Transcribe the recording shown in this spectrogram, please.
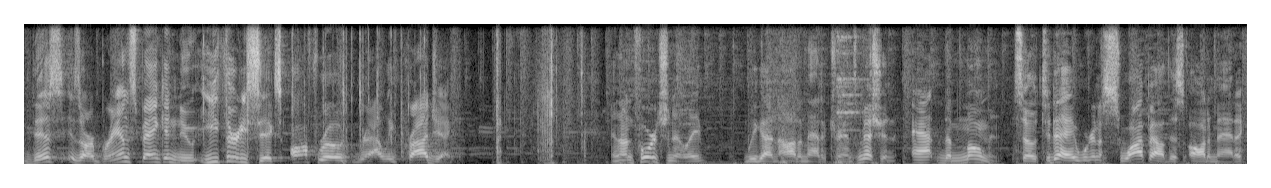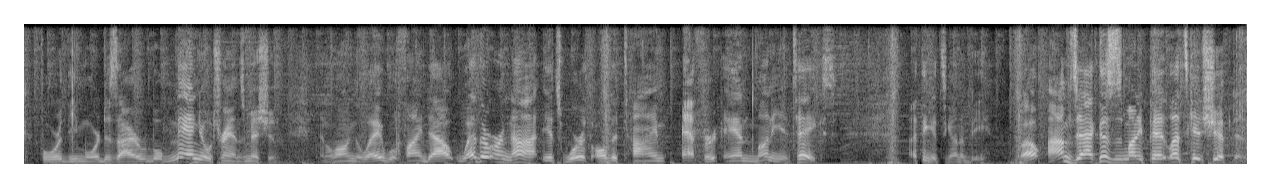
This is our brand spanking new E36 off-road rally project. And unfortunately, we got an automatic transmission at the moment. So today we're gonna swap out this automatic for the more desirable manual transmission. And along the way, we'll find out whether or not it's worth all the time, effort, and money it takes. I think it's gonna be. Well, I'm Zach, this is Money Pit, let's get shifting.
